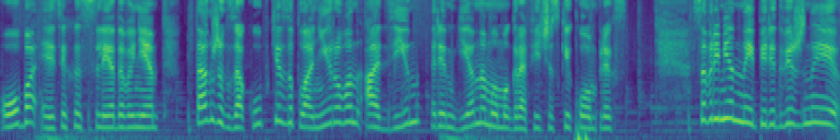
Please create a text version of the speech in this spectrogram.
оба этих исследования. Также к закупке запланирован один рентгеномаммографический комплекс. Современные передвижные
